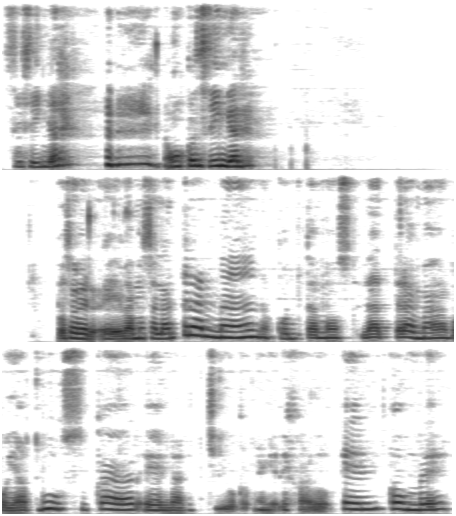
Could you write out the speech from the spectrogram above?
sí, Singer, vamos con Singer. Pues a ver, eh, vamos a la trama, nos contamos la trama, voy a buscar el archivo que me había dejado el hombre,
